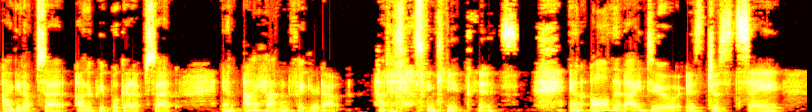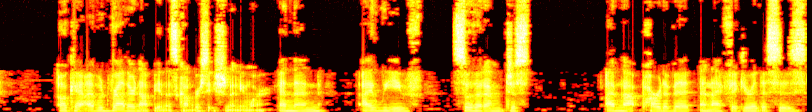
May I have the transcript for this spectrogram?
i get upset other people get upset and i haven't figured out how to navigate this and all that i do is just say okay i would rather not be in this conversation anymore and then i leave so that i'm just i'm not part of it and i figure this is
